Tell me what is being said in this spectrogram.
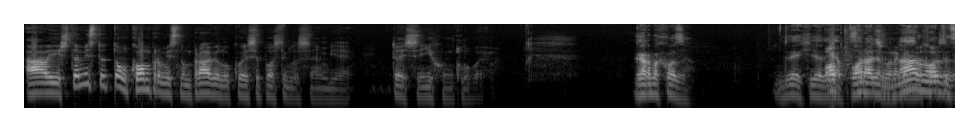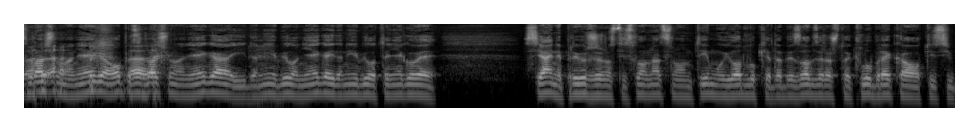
Ali šta mislite o tom kompromisnom pravilu koje se postiglo sa NBA? To je sa njihovim klubovima. Garbahoza. 2000, Opet ja se ponavljam, na naravno, opet se da. vraćamo na njega, opet Da, se da. vraćamo na njega i da nije bilo njega i da nije bilo te njegove sjajne privrženosti svom nacionalnom timu i odluke da bez obzira što je klub rekao ti si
